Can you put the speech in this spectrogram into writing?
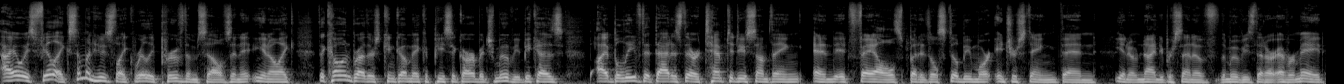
I always feel like someone who's like really proved themselves and it, you know, like the Coen brothers can go make a piece of garbage movie because I believe that that is their attempt to do something and it fails, but it'll still be more interesting than, you know, 90% of the movies that are ever made.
